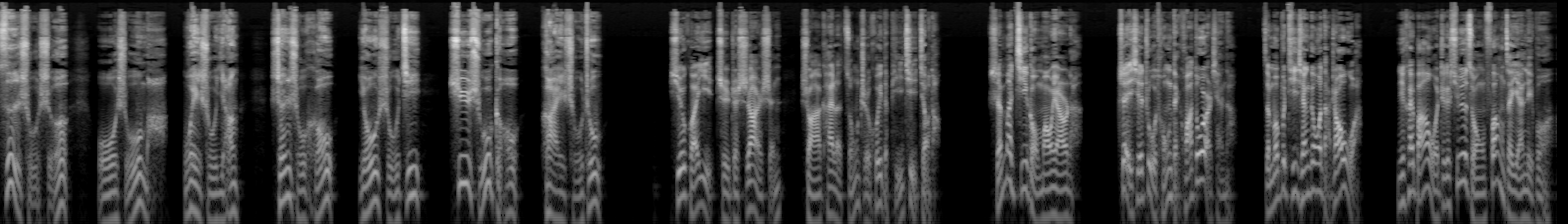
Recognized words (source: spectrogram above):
巳属蛇，午属马，未属羊，申属猴，酉属鸡，戌属狗，亥属猪。薛怀义指着十二神，耍开了总指挥的脾气，叫道：“什么鸡狗猫妖的？这些铸铜得花多少钱呢？怎么不提前跟我打招呼啊？你还把我这个薛总放在眼里不？”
